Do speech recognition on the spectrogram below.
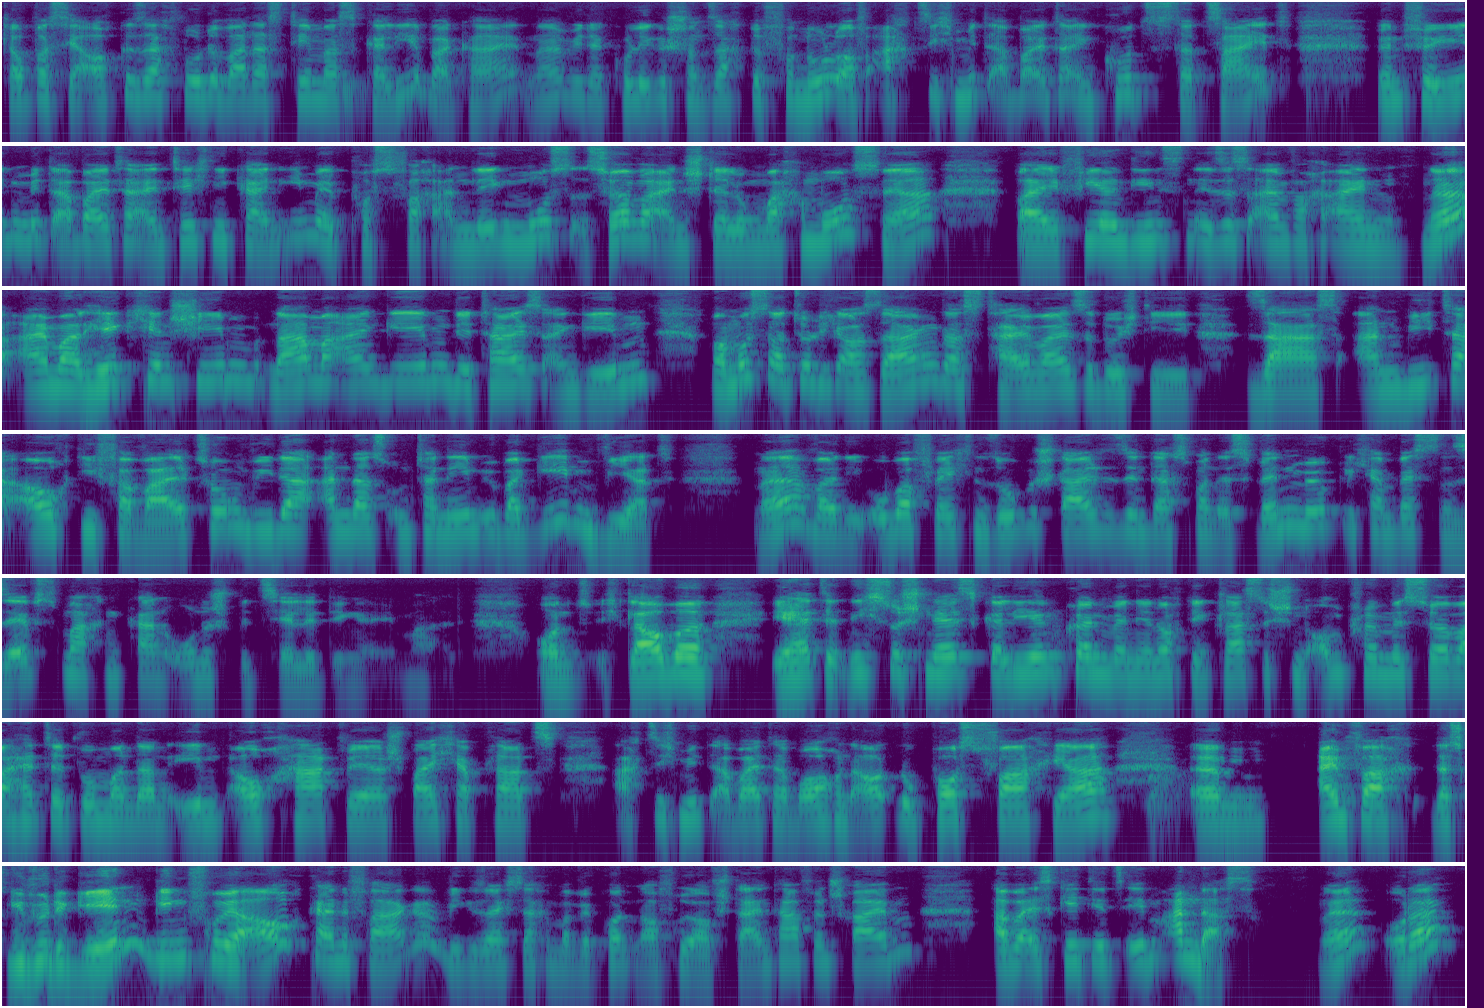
Ich glaube, was ja auch gesagt wurde, war das Thema Skalierbarkeit. Ne? Wie der Kollege schon sagte, von 0 auf 80 Mitarbeiter in kürzester Zeit. Wenn für jeden Mitarbeiter ein Techniker ein E-Mail-Postfach anlegen muss, Servereinstellungen machen muss, ja, bei vielen Diensten ist es einfach ein, ne, einmal Häkchen schieben, Name eingeben, Details eingeben. Man muss natürlich auch sagen, dass teilweise durch die SaaS-Anbieter auch die Verwaltung wieder an das Unternehmen übergeben wird ne? weil die Oberflächen so gestaltet sind, dass man es, wenn möglich, am besten selbst machen kann, ohne spezielle Dinge eben halt. Und ich glaube, ihr hättet nicht so schnell skalieren können, wenn ihr noch den klassischen On-Premise-Server hättet, wo man dann eben auch Hardware, Speicherplatz, 80 Mitarbeiter brauchen, Outlook-Postfach, ja. Ähm, einfach, das würde gehen, ging früher auch, keine Frage. Wie gesagt, ich sage immer, wir konnten auch früher auf Steintafeln schreiben, aber es geht jetzt eben anders, ne? oder?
